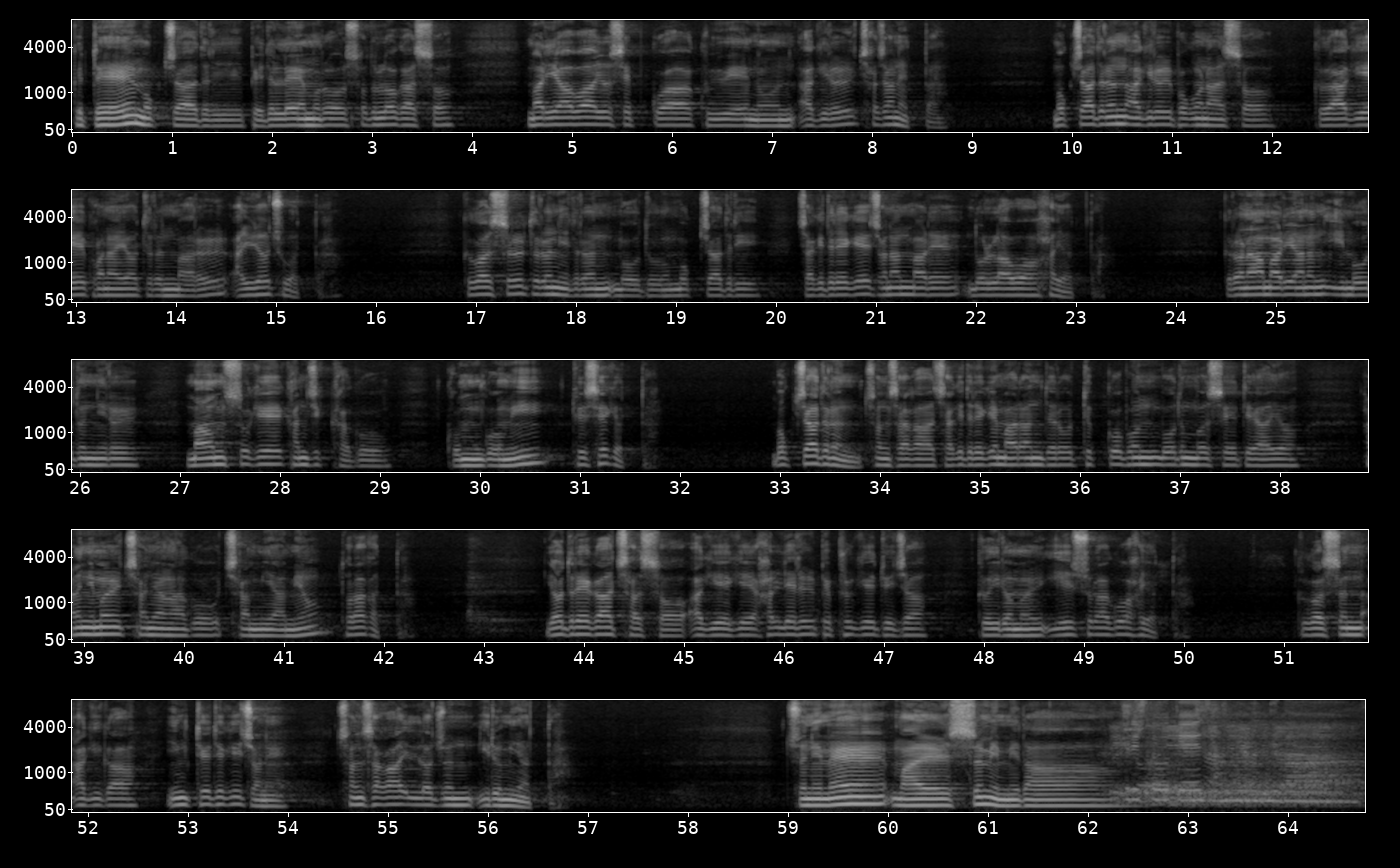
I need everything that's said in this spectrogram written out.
그때 목자들이 베들레헴으로 서둘러 가서 마리아와 요셉과 구유에 놓은 아기를 찾아냈다. 목자들은 아기를 보고 나서 그 아기에 관하여 들은 말을 알려주었다. 그것을 들은 이들은 모두 목자들이 자기들에게 전한 말에 놀라워하였다. 그러나 마리아는 이 모든 일을 마음속에 간직하고 곰곰이 되새겼다. 목자들은 천사가 자기들에게 말한 대로 듣고 본 모든 것에 대하여 하나님을 찬양하고 찬미하며 돌아갔다. 여드레가 차서 아기에게 할례를 베풀게 되자 그 이름을 예수라고 하였다. 그것은 아기가 잉태되기 전에 천사가 일러준 이름이었다. 주님의 말씀입니다. 그리스도께 찬양합니다.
